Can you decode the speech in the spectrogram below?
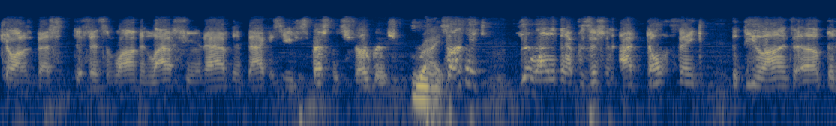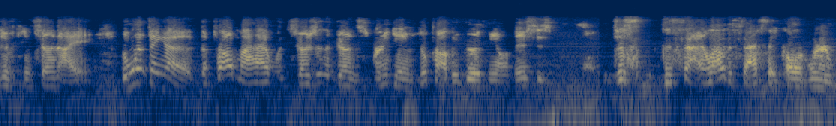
Carolina's best defensive linemen last year, and to have them back is huge, especially Strowbridge. Right. So I think you're right at that position. I don't think – the D line's a bit of a concern. I the one thing, uh, the problem I have with judging them during the spring game, you'll probably agree with me on this, is just the a lot of the sacks they called were,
